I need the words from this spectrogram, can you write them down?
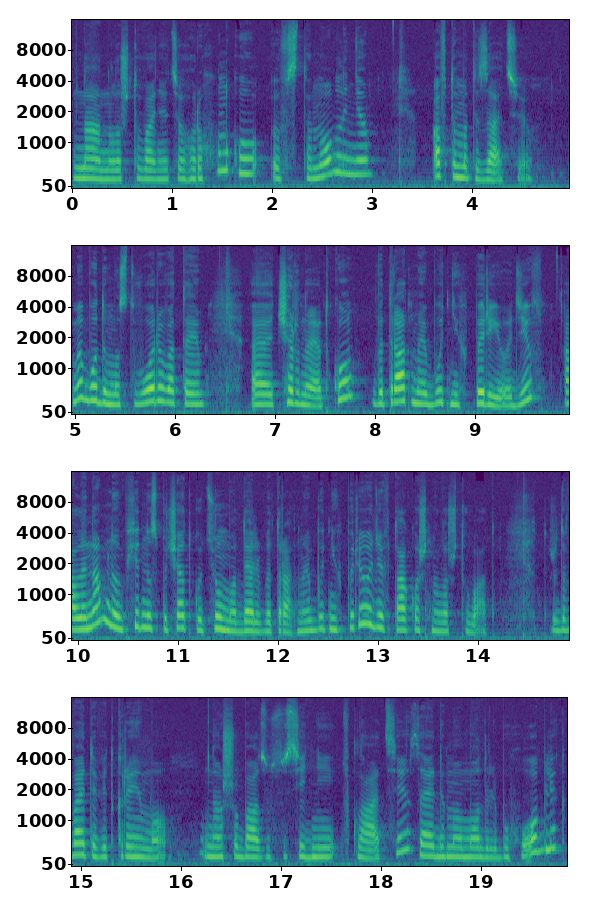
на налаштування цього рахунку, встановлення, автоматизацію. Ми будемо створювати е, чернетку витрат майбутніх періодів, але нам необхідно спочатку цю модель витрат майбутніх періодів також налаштувати. Тож давайте відкриємо нашу базу в сусідній вкладці, зайдемо в модуль Бухоблік,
